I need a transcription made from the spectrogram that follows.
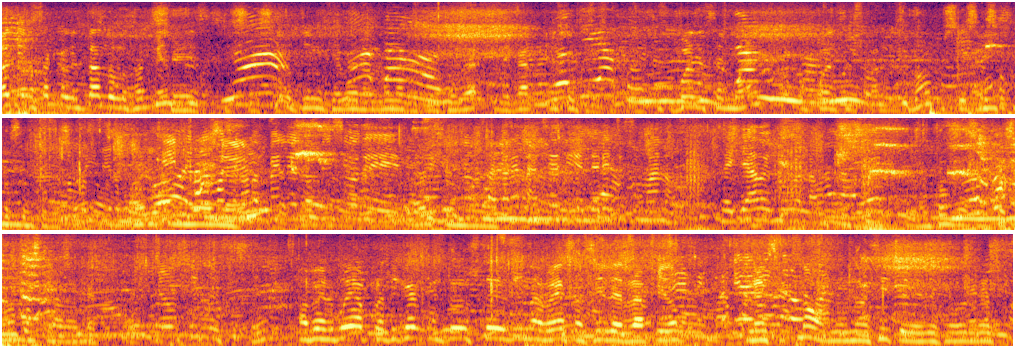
¿Alguien está calentando los ambientes? Sí, sí. Tiene que haber alguna responsabilidad legal. Puede ser maestro o puede ser padre, ¿no? Sí, sí, eso es interesante. Tenemos el de a ver, voy a platicar con todos ustedes de una vez, así de rápido. Les- no, no, no, así te de favor, gracias.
